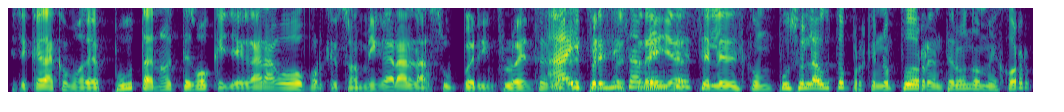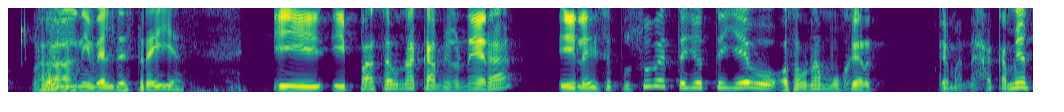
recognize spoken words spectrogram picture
y se queda como de puta, ¿no? Tengo que llegar a huevo porque su amiga era la super influencer. la Ah, y precisamente estrellas. se le descompuso el auto porque no pudo rentar uno mejor por Ajá. el nivel de estrellas. Y, y pasa una camionera y le dice, pues súbete, yo te llevo. O sea, una mujer que maneja camión.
